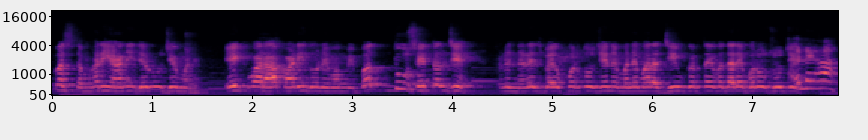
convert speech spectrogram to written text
બસ તમારી આની જરૂર છે મને. એકવાર આ પાડી દો ને મમ્મી બધું સેટલ છે. અને નરેશભાઈ ઉપર તો છે ને મને મારા જીવ કરતાંય વધારે ભરોસો છે. અને હા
